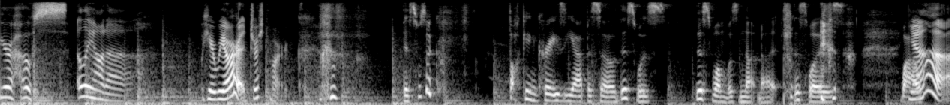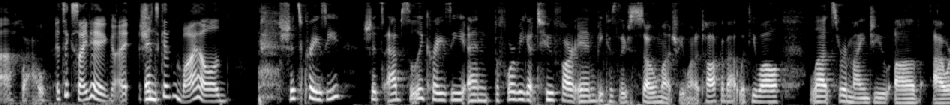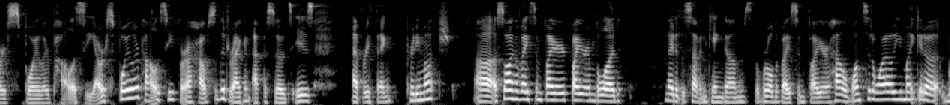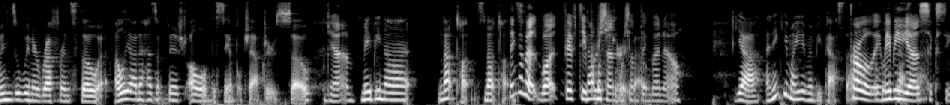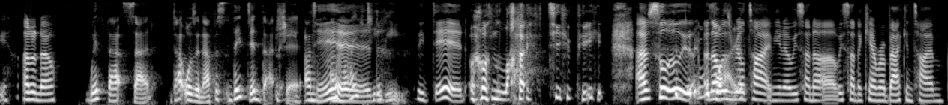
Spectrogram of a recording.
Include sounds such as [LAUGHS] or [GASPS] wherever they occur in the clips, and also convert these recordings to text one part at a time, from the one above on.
of your hosts, Eliana. Here we are at Driftmark. [LAUGHS] This was a c- fucking crazy episode. This was. This one was nut nut. This [LAUGHS] was. Wow. Yeah. Wow. It's exciting. I, shit's And- getting wild. [SIGHS] Shit's crazy. Shit's absolutely crazy. And before we get too far in, because there's so much we want to talk about with you all, let's remind you of our spoiler policy. Our spoiler policy for our House of the Dragon episodes is everything, pretty much. Uh, a Song of Ice and Fire, Fire and Blood, Knight of the Seven Kingdoms, The World of Ice and Fire. Hell, once in a while you might get a Winds of Winter reference, though Eliana hasn't finished all of the sample chapters, so Yeah. maybe not. Not tons, not tons. I think I'm at what, 50% Not much to or something about. by now. Yeah, I think you might even be past that. a Probably. Maybe yeah, that. 60. I don't know. With that said, that was an episode. They did that shit on, on live. TV. [LAUGHS] They did [LAUGHS] on live TV. Absolutely. [LAUGHS] Was that was real time. You know, we sent a we sent a camera back in time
